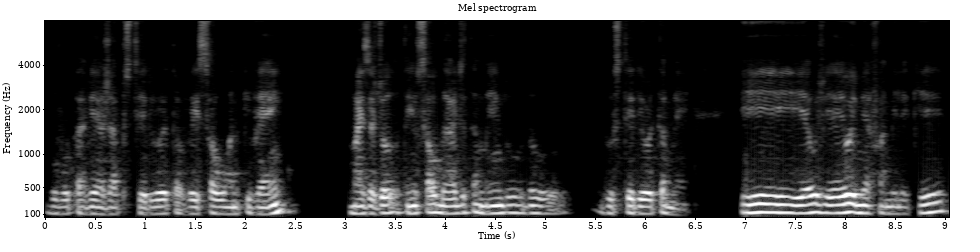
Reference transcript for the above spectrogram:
vou voltar a viajar para o exterior, talvez só o ano que vem, mas eu tenho saudade também do, do, do exterior também. E eu, eu e minha família aqui,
